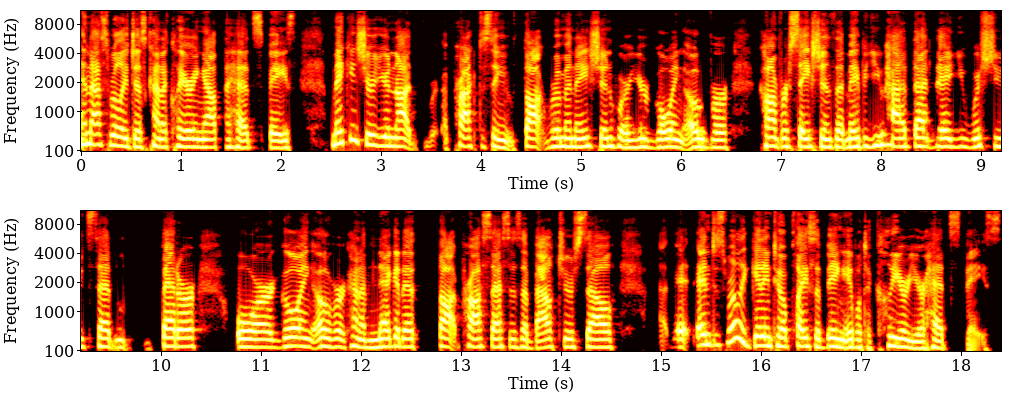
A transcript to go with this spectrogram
And that's really just kind of clearing out the headspace, making sure you're not practicing thought rumination where you're going over conversations that maybe you had that day you wish you'd said better, or going over kind of negative thought processes about yourself, uh, and just really getting to a place of being able to clear your headspace.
